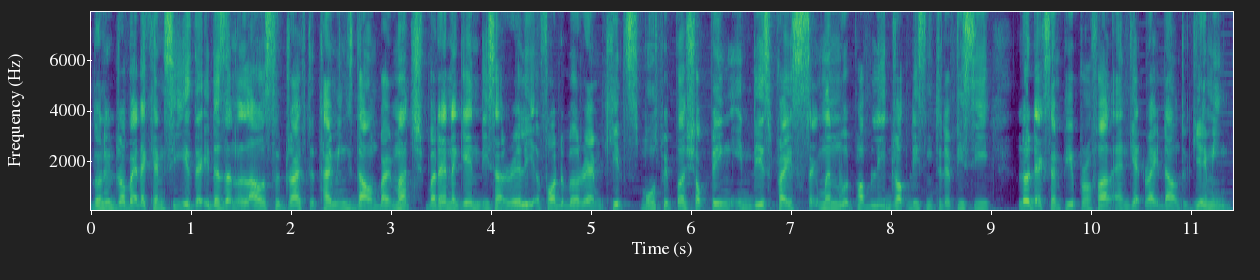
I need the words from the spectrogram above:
The only drawback I can see is that it doesn't allow us to drive the timings down by much, but then again, these are really affordable RAM kits. Most people shopping in this price segment would probably drop this into their PC, load the XMP profile and get right down to gaming.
